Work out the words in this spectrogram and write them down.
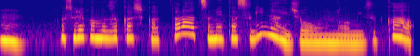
うんまあ、それが難しかったら冷たすぎない常温のお水か、ま、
